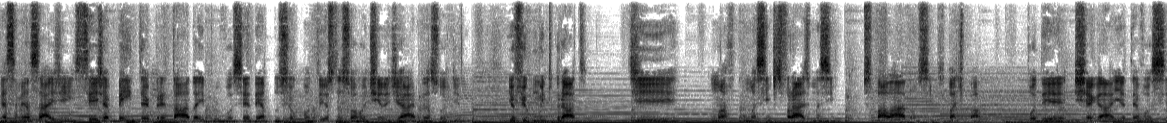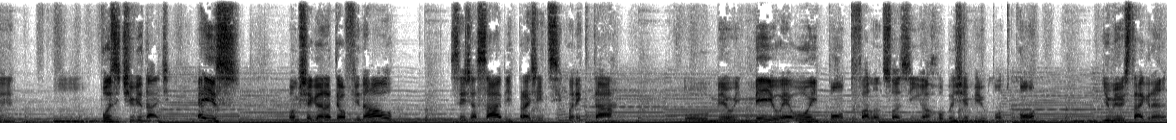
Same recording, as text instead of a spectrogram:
essa mensagem seja bem interpretada aí por você dentro do seu contexto, da sua rotina diária, da sua vida. E eu fico muito grato de uma, uma simples frase, uma simples palavra, um simples bate-papo poder chegar aí até você com positividade. É isso. Vamos chegando até o final. Você já sabe, para a gente se conectar, o meu e-mail é oi.falandosozinho@gmail.com e o meu Instagram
